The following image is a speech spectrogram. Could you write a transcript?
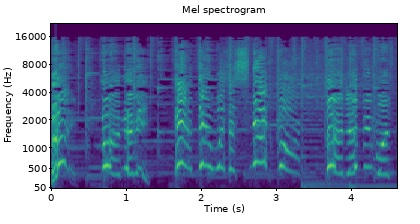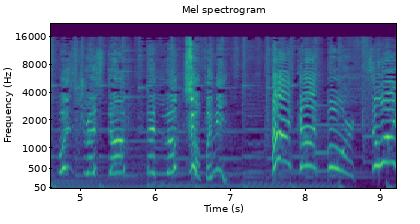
Hey! My baby! And there was a snack bar! And everyone was dressed up and looked so funny! I got bored, so I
